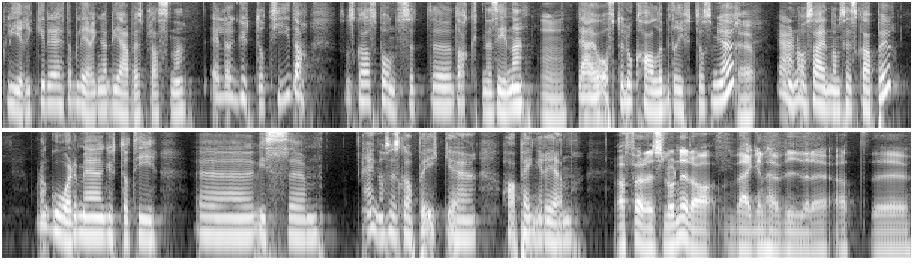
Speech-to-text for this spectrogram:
blir ikke det etablering av de arbeidsplassene. Eller Gutter 10, da, som skal ha sponset uh, draktene sine. Det er jo ofte lokale bedrifter som gjør. Ja. Gjerne også eiendomsselskaper. Hvordan går det med Gutter 10 uh, hvis uh, eiendomsselskapet ikke har penger igjen? Hva foreslår ni da veien her videre at, eh,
